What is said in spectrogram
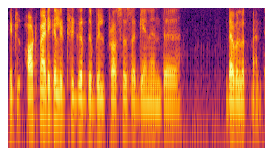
it will automatically trigger the build process again in the development.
